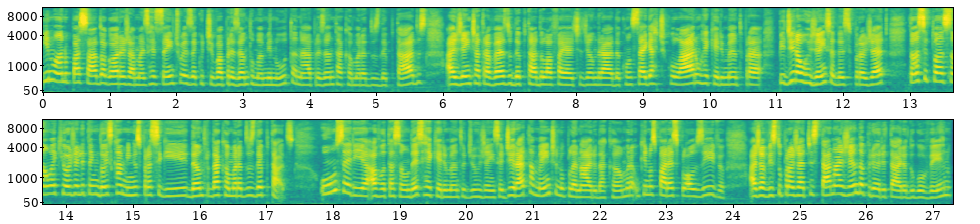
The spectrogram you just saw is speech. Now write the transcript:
E no ano passado, agora já mais recente, o Executivo apresenta uma minuta, né? Apresenta à Câmara dos Deputados. A gente, através do deputado Lafayette, de Andrada consegue articular um requerimento para pedir a urgência desse projeto. Então a situação é que hoje ele tem dois caminhos para seguir dentro da Câmara dos Deputados. Um seria a votação desse requerimento de urgência diretamente no plenário da Câmara, o que nos parece plausível, haja visto o projeto estar na agenda prioritária do governo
